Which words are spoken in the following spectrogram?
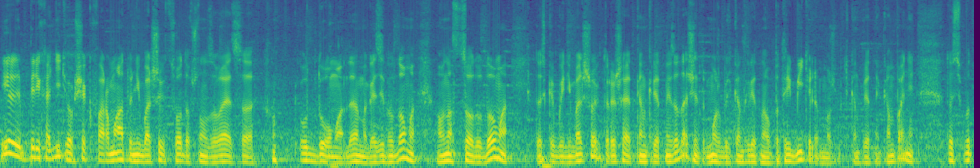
Или переходить вообще к формату небольших цодов, что называется, у дома, да, магазин у дома, а у нас цод у дома, то есть как бы небольшой, который решает конкретные задачи, это может быть конкретного потребителя, может быть конкретной компании. То есть вот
